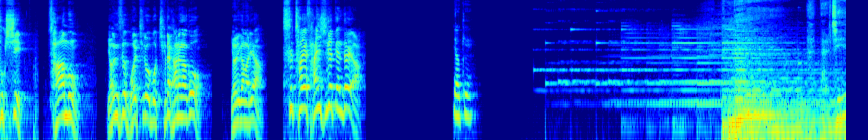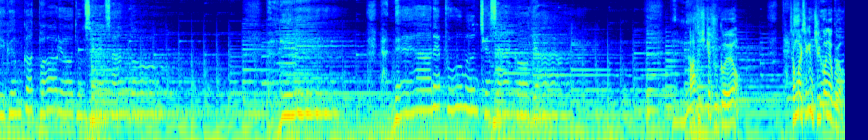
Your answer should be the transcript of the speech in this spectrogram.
숙식, 사무, 연습, 멀티로 뭐 최대 가능하고 여기가 말이야 스타의 산실의 땐다 야 여기. 날 지금껏 버려둔 세상도 다내 안에 품은 채 살 거야 가수 시켜줄 거예요. 정말 책임질 거냐고요?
